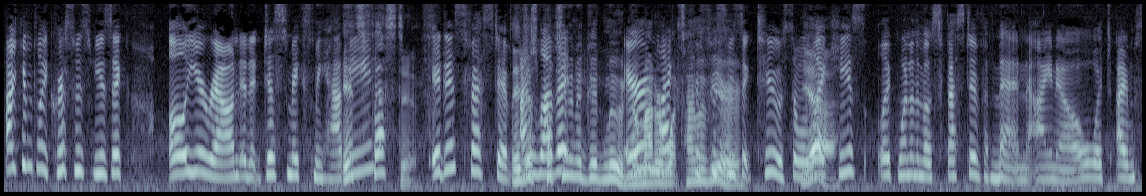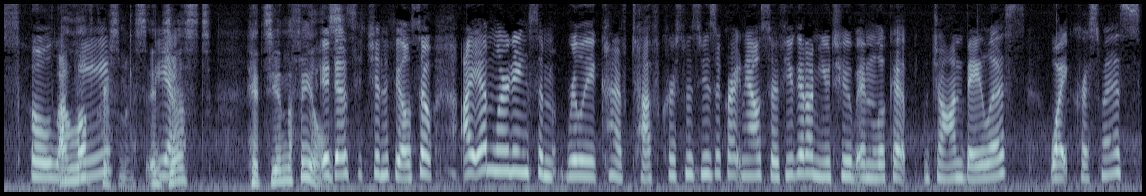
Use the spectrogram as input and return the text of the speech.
I can play Christmas music all year round, and it just makes me happy. It's festive. It is festive. It just I love puts you in a good mood, no Aaron matter what likes time of Christmas year. music too. So Yeah. like he's like one of the most festive men I know, which I'm so lucky. I love Christmas. It Yeah. just hits you in the feels. It does hit you in the feel. So I am learning some really kind of tough Christmas music right now. So if you get on YouTube and look up John Bayless, White Christmas,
